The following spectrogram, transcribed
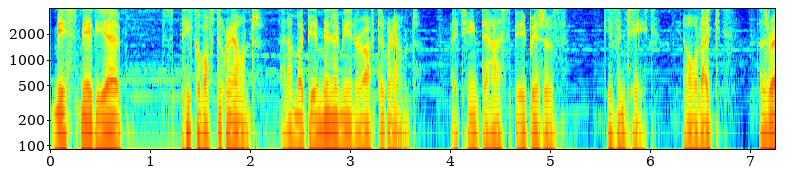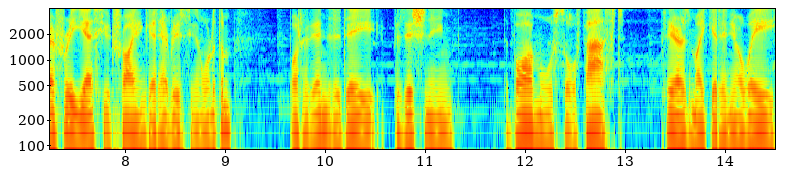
miss maybe a pick up off the ground and it might be a millimeter off the ground, I think there has to be a bit of give and take. You know, like as a referee, yes, you try and get every single one of them, but at the end of the day, positioning the ball moves so fast players might get in your way,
